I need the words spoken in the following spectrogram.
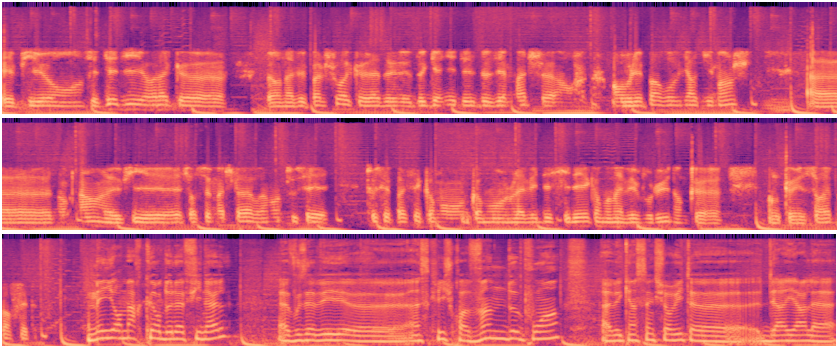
Et, et puis, on s'était dit voilà, que ben, on n'avait pas le choix que là, de, de gagner dès le deuxième match. euh, On, voulait pas revenir dimanche. Euh, donc, non, et puis, euh, sur ce match-là, vraiment, tout s'est tout s'est passé comme on, comme on l'avait décidé, comme on avait voulu. Donc, euh, donc une soirée parfaite. Meilleur marqueur de la finale. Vous avez euh, inscrit, je crois, 22 points avec un 5 sur 8 euh, derrière la,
